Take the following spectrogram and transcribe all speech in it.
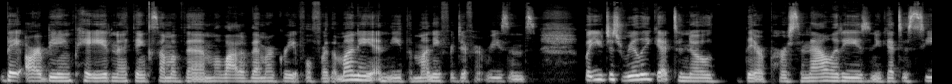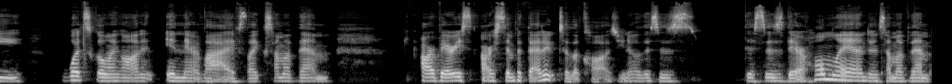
They are being paid. And I think some of them, a lot of them are grateful for the money and need the money for different reasons. But you just really get to know their personalities and you get to see what's going on in, their lives. Like some of them are very, are sympathetic to the cause. You know, this is this is their homeland and some of them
